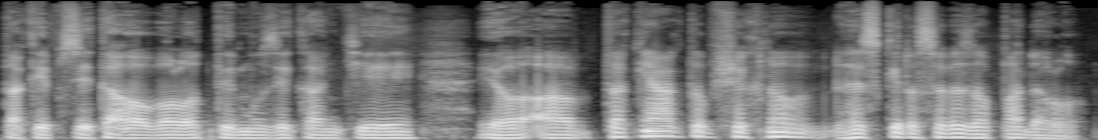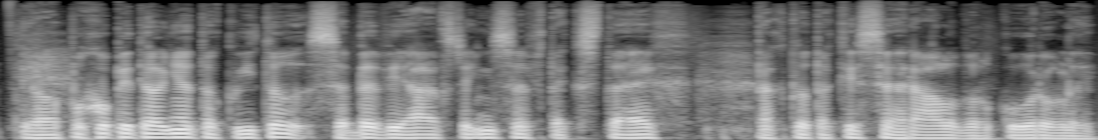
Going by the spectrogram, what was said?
taky přitahovalo ty muzikanti, jo, a tak nějak to všechno hezky do sebe zapadalo. Jo, a pochopitelně takový to sebevyjádření se v textech, tak to taky se hrálo velkou roli,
